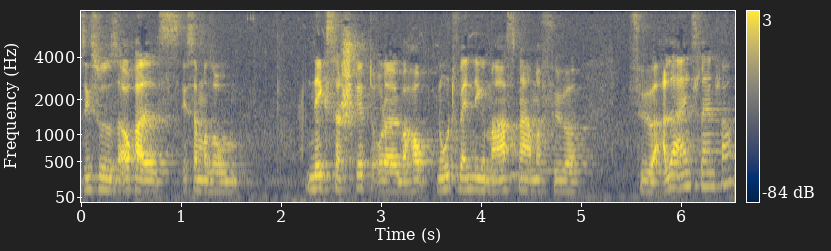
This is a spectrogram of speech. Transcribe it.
Siehst du das auch als, ich sag mal so, nächster Schritt oder überhaupt notwendige Maßnahme für, für alle Einzelhändler?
